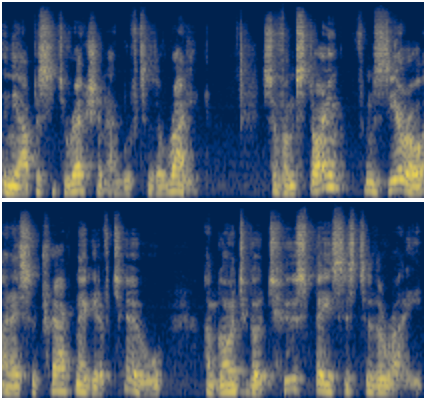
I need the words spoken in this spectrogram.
in the opposite direction. I move to the right. So if I'm starting from 0 and I subtract negative 2, I'm going to go two spaces to the right,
